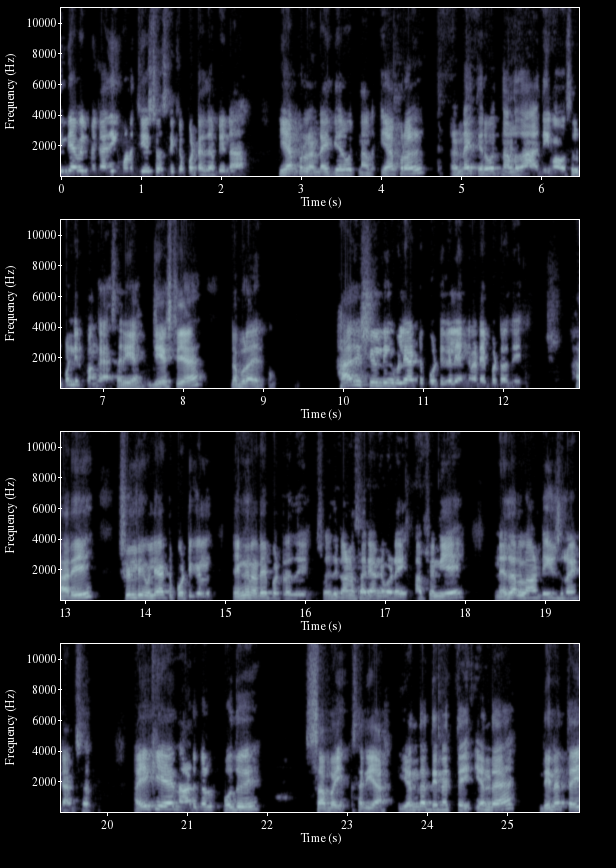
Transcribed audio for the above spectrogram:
இந்தியாவில் மிக அதிகமான ஜிஎஸ்டி வசூலிக்கப்பட்டது அப்படின்னா ஏப்ரல் ரெண்டாயிரத்தி இருபத்தி நாலு. ஏப்ரல் ரெண்டாயிரத்தி இருபத்தி நாலு தான் அதிகமாக வசூல் பண்ணியிருப்பாங்க. சரியா? ஜிஎஸ்டியை டபுள் ஆயிருக்கும். ஹாரி ஷீல்டிங் விளையாட்டு போட்டிகள் எங்கே நடைபெற்றது? ஹாரி ஷீல்டிங் விளையாட்டு போட்டிகள் எங்கு நடைபெற்றது? ஸோ இதுக்கான சரியான விடை option A Netherland is right answer ஐக்கிய நாடுகள் பொது சபை சரியா? எந்த தினத்தை எந்த தினத்தை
